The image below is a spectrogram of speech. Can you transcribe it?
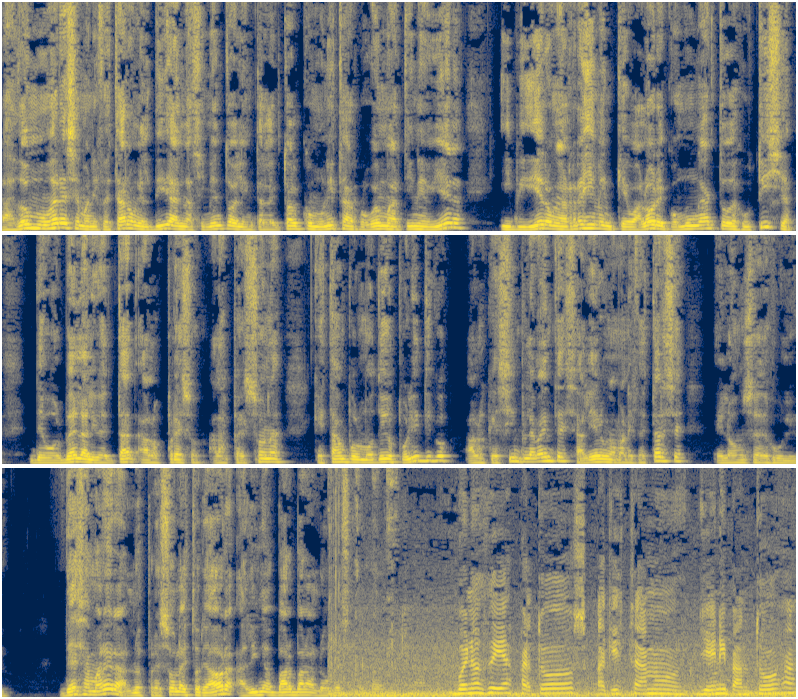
Las dos mujeres se manifestaron el día del nacimiento del intelectual comunista Rubén Martínez Viena y pidieron al régimen que valore como un acto de justicia devolver la libertad a los presos, a las personas que están por motivos políticos, a los que simplemente salieron a manifestarse el 11 de julio. De esa manera lo expresó la historiadora Alina Bárbara López Hernández. Buenos días para todos. Aquí estamos Jenny Pantoja,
